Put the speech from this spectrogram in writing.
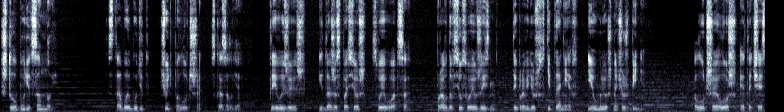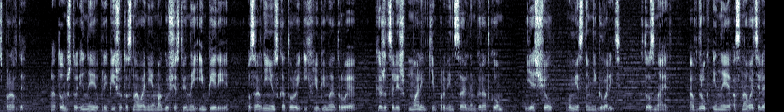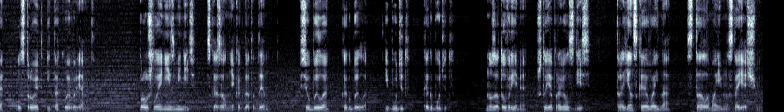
«Что будет со мной?» «С тобой будет чуть получше», – сказал я. «Ты выживешь, и даже спасешь своего отца. Правда, всю свою жизнь ты проведешь в скитаниях и умрешь на чужбине. Лучшая ложь – это часть правды. О том, что Инею припишут основание могущественной империи, по сравнению с которой их любимая Троя кажется лишь маленьким провинциальным городком, я счел уместным не говорить. Кто знает, а вдруг иные основателя устроят и такой вариант. «Прошлое не изменить», — сказал мне когда-то Дэн. «Все было, как было, и будет, как будет». Но за то время, что я провел здесь, Троянская война стала моим настоящим.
